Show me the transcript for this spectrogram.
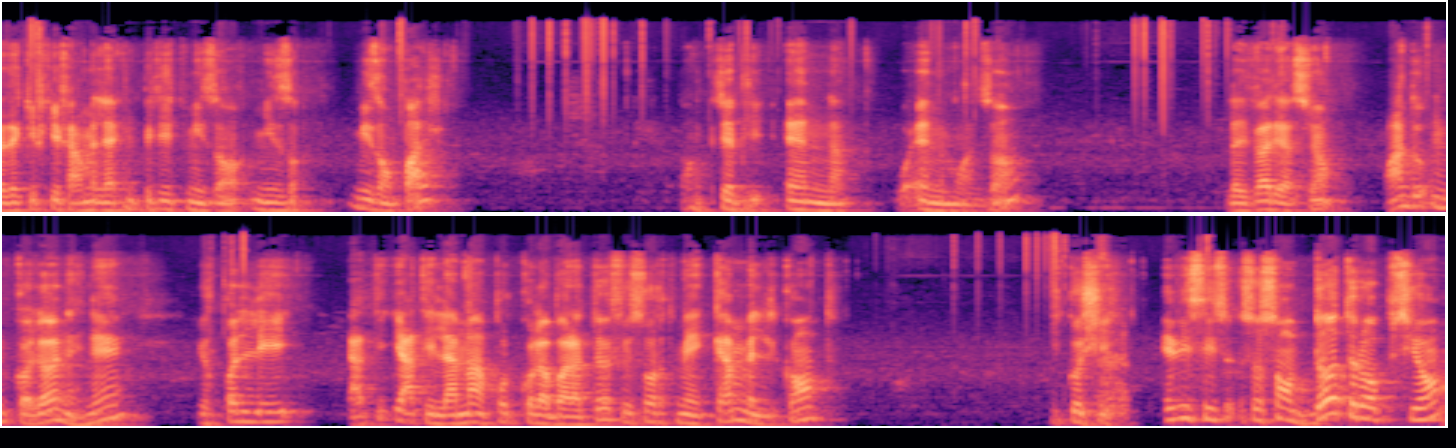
هذا كيف كيف عملها؟ ان بيتيت ميزون ميزون ميزون باج دونك جاب لي ان و ان موان 1 لي فارياسيون وعنده ان كولون هنا يقول لي يعطي يعطي لا مان بور كولابوراتور في صورة ما يكمل الكونت. يكوشي. ce sont d'autres options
